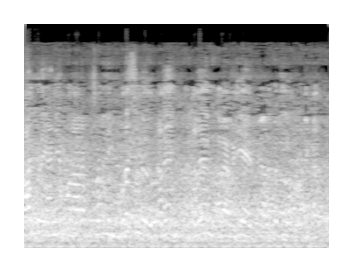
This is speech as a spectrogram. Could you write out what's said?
காவி உடை அணிய போறாருன்னு சொல்லி நீங்க முரசு வெளியே இருக்கு. அதை பத்தி உங்களுடைய கருத்து.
